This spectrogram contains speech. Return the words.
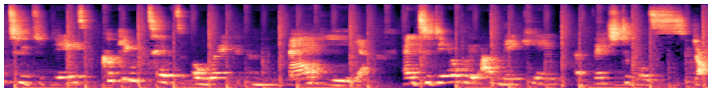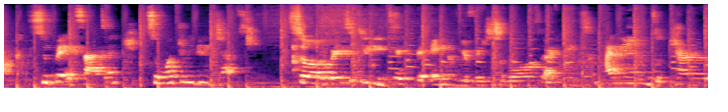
to today's cooking tips with Maggi. And today we are making a vegetable stock. Super exciting. So what do we do, Jess? So basically you take the end of your vegetables, like some onions or carrots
